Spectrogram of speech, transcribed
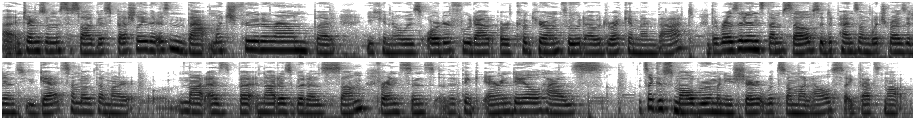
Uh, in terms of mississauga especially there isn't that much food around but you can always order food out or cook your own food. I would recommend that. The residents themselves it depends on which residents you get. Some of them are not as but not as good as some. For instance i think Erindale has it's like a small room and you share it with someone else like that's not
